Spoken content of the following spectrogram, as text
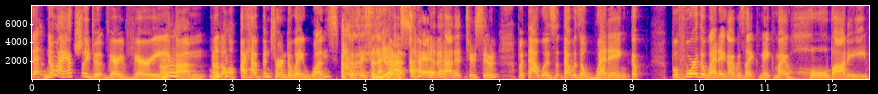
that, no, I actually do it very, very All right. um, little. I have been turned away once because they said Yes. I, had, I had had it too soon. But that was that was a wedding. That before the wedding, I was like, make my whole body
